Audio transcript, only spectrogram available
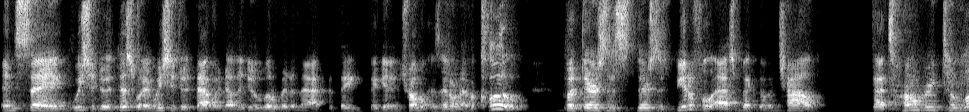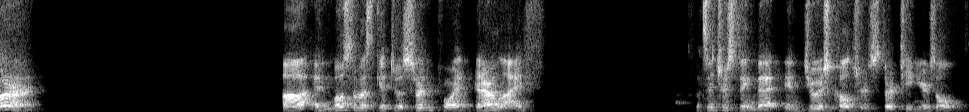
and saying we should do it this way, we should do it that way. Now they do a little bit of that, but they, they get in trouble because they don't have a clue. But there's this there's this beautiful aspect of a child that's hungry to learn. Uh, and most of us get to a certain point in our life. It's interesting that in Jewish culture, it's 13 years old,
